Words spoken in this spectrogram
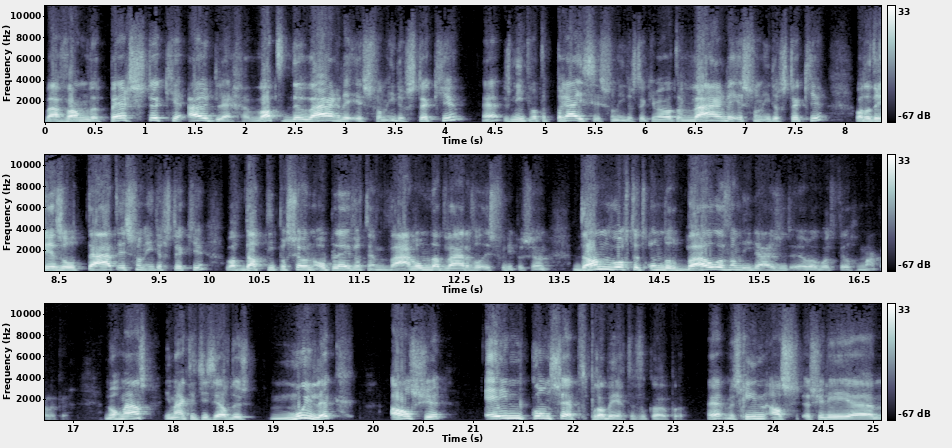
waarvan we per stukje uitleggen wat de waarde is van ieder stukje. Hè? Dus niet wat de prijs is van ieder stukje, maar wat de waarde is van ieder stukje. Wat het resultaat is van ieder stukje. Wat dat die persoon oplevert en waarom dat waardevol is voor die persoon. Dan wordt het onderbouwen van die 1000 euro wordt veel gemakkelijker. Nogmaals, je maakt het jezelf dus moeilijk als je één concept probeert te verkopen. Misschien als, jullie uh,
